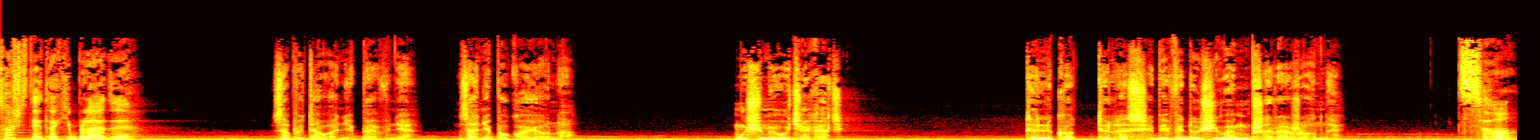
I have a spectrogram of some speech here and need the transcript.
coś ty taki blady? Zapytała niepewnie, zaniepokojona. Musimy uciekać. Tylko tyle z siebie wydusiłem przerażony. Co?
